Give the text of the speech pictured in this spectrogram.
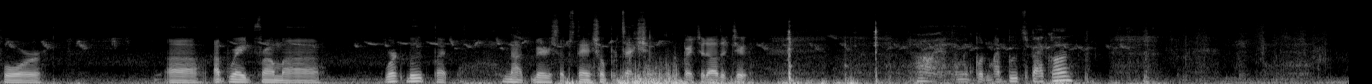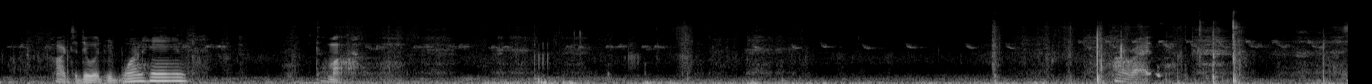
for uh, upgrade from uh, work boot but not very substantial protection compared to the other two. All right let me put my boots back on. Hard to do it with one hand. Come on All right. Let's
